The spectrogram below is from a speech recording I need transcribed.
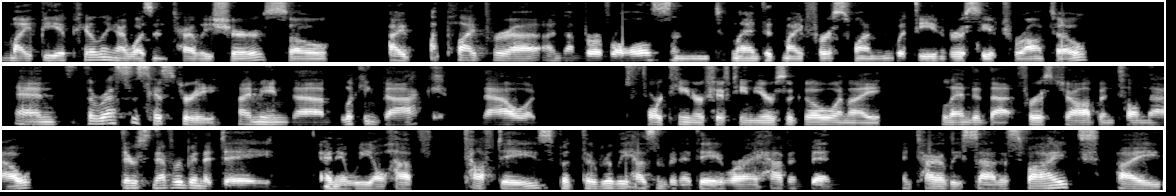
might be appealing. I wasn't entirely sure. So I applied for a, a, number of roles and landed my first one with the University of Toronto. And the rest is history. I mean, uh, looking back now, uh, 14 or 15 years ago, when I landed that first job until now, there's never been a day, and we all have tough days, but there really hasn't been a day where I haven't been entirely satisfied. I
